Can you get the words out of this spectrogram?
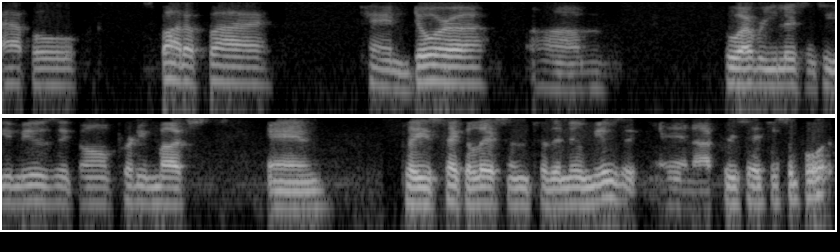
Apple, Spotify, Pandora, um, whoever you listen to your music on, pretty much. And please take a listen to the new music, and I appreciate your support.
